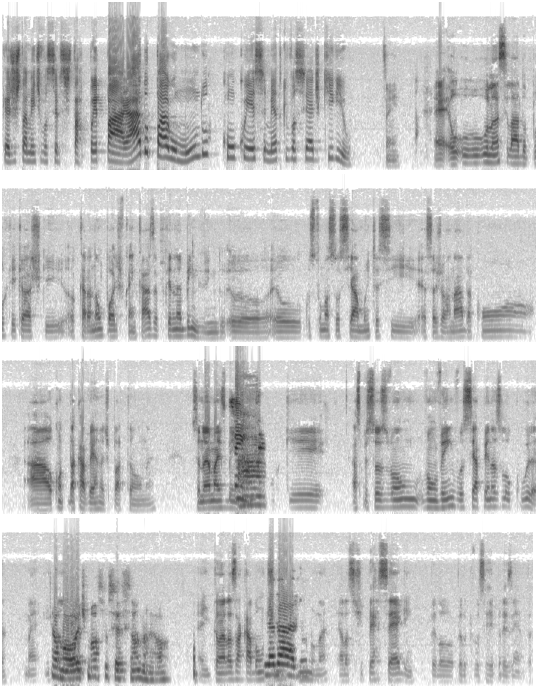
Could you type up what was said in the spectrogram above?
que é justamente você estar preparado para o mundo com o conhecimento que você adquiriu. Sim. É, o, o lance lá do porquê que eu acho que o cara não pode ficar em casa é porque ele não é bem-vindo. Eu, eu costumo associar muito esse, essa jornada com a, o conto da caverna de Platão, né? Você não é mais bem-vindo porque as pessoas vão, vão ver em você apenas loucura, né? Então, é uma ótima associação, na real. É, então elas acabam te matando, né? Elas te perseguem pelo, pelo que você representa.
